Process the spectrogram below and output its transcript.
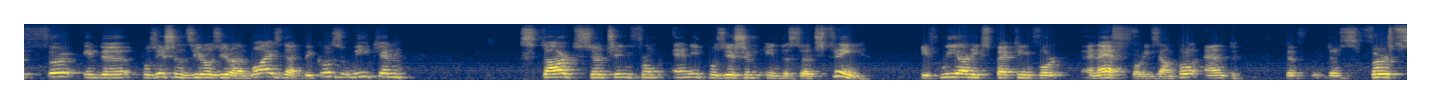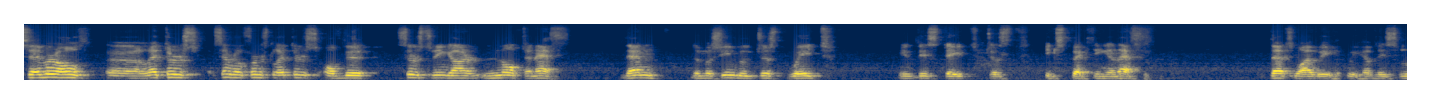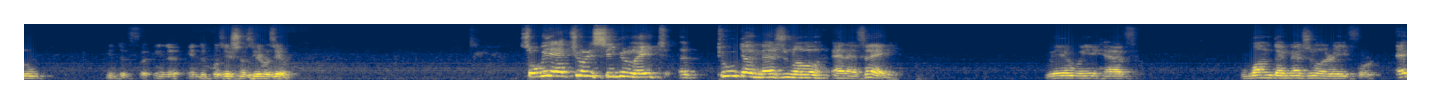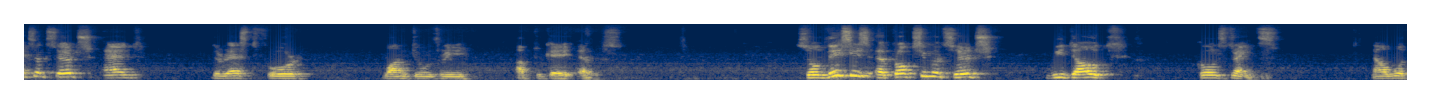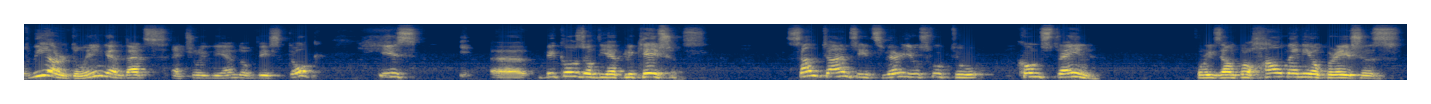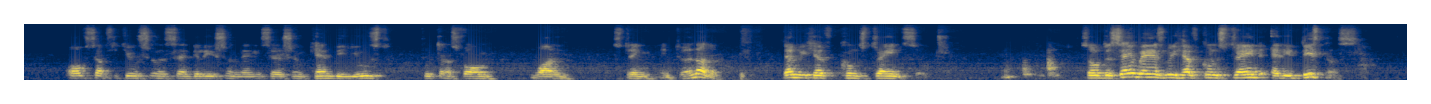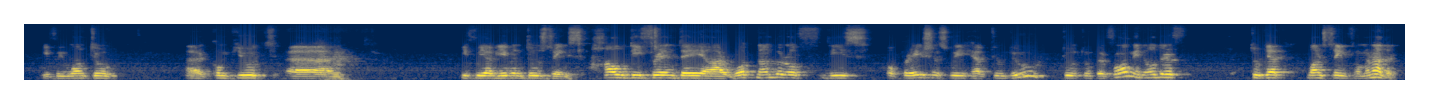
in the position zero zero. And why is that? Because we can start searching from any position in the search string. If we are expecting for an F, for example, and the, the first several uh, letters, several first letters of the search string are not an F, then the machine will just wait in this state, just expecting an F. That's why we, we have this loop in the, in the, in the position zero, zero. So we actually simulate a two-dimensional NFA where we have one-dimensional array for exact search and the rest for one, two, three, up to k errors. So this is approximate search without constraints. Now what we are doing, and that's actually the end of this talk, is uh, because of the applications. Sometimes it's very useful to constrain, for example, how many operations of substitutions and deletion and insertion can be used to transform one string into another. Then we have constrained search. So the same way as we have constrained edit distance, if we want to compute, uh, if we are given two strings, how different they are, what number of these operations we have to do to, to perform in order to get one string from another.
